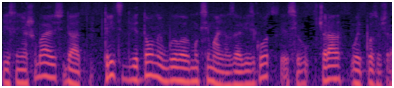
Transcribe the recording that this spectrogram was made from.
если не ошибаюсь. Да, 32 тонны было максимально за весь год. Вчера, ой, позавчера.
